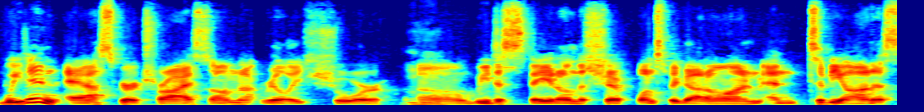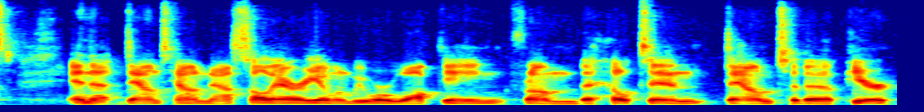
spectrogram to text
We didn't ask or try, so I'm not really sure. Mm-hmm. Uh, we just stayed on the ship once we got on. And to be honest, in that downtown Nassau area, when we were walking from the Hilton down to the pier,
